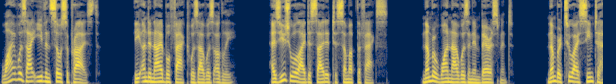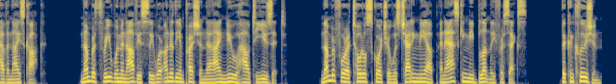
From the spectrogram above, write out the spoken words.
Why was I even so surprised? The undeniable fact was I was ugly. As usual, I decided to sum up the facts. Number one, I was an embarrassment. Number two, I seemed to have a nice cock. Number three, women obviously were under the impression that I knew how to use it. Number four, a total scorcher was chatting me up and asking me bluntly for sex. The conclusion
